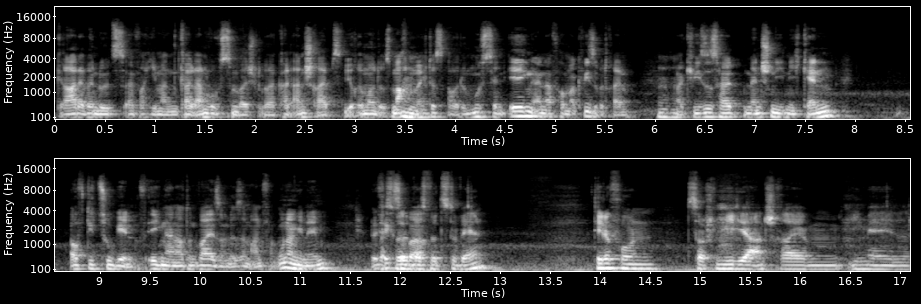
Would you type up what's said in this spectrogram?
Gerade wenn du jetzt einfach jemanden kalt anrufst zum Beispiel oder kalt anschreibst, wie auch immer du es machen mhm. möchtest, aber du musst in irgendeiner Form Akquise betreiben. Mhm. Akquise ist halt Menschen, die dich nicht kennen, auf die zugehen, auf irgendeine Art und Weise und das ist am Anfang unangenehm. Was, aber, was würdest du wählen? Telefon, Social Media anschreiben, E-Mail?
